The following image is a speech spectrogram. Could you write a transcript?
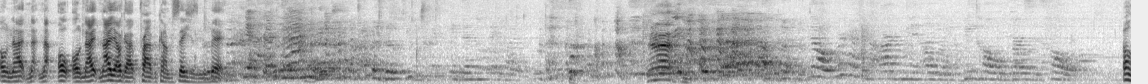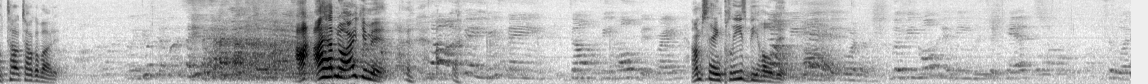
Oh, not, not, not oh, oh now, now y'all got private conversations in the back. No, we're having an argument over be whole versus whole. Oh, talk, talk about it. I, I have no argument. No, I'm saying, you're saying, don't behold it, right? I'm saying, please behold it. Behold it. But behold it means to catch, to what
